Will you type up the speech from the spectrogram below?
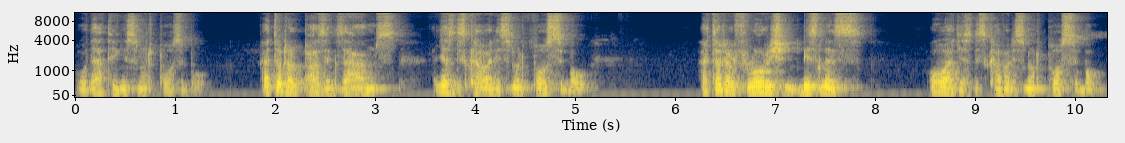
Well, that thing is not possible. I thought I'll pass exams. I just discovered it's not possible. I thought I'll flourish in business. Oh, I just discovered it's not possible.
